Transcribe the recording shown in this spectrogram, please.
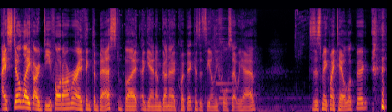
I still like our default armor, I think the best, but again, I'm gonna equip it because it's the only full set we have. Does this make my tail look big?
